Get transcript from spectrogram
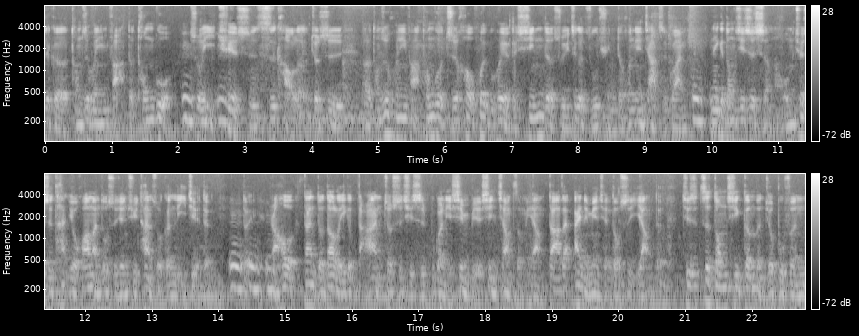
这个同志婚姻法的通过，所以确实思考了，就是呃，同志婚姻法通过之后，会不会有个新的属于这个族群的婚恋价值观？那个东西是什么？我们确实探有花蛮多时间去探索跟理解的。对，然后但得到了一个答案，就是其实不管你性别性向怎么样，大家在爱的面前都是一样的。其实这东西根本就不分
